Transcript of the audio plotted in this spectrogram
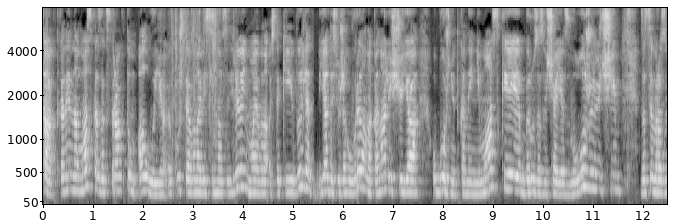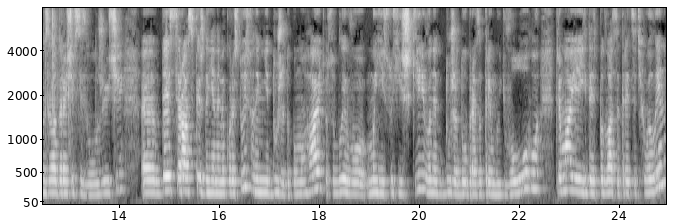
Так, тканинна маска з екстрактом алої. Коштує вона 18 гривень, має вона ось такий вигляд. Я десь вже говорила на каналі, що я обожнюю тканинні маски, беру зазвичай я зволожуючі. За цим разом взяла, до речі, всі зволожуючі. Е, Десь раз в тиждень я ними користуюсь, вони мені дуже допомагають, особливо моїй сухій шкірі. Вони дуже добре затримують вологу. Тримаю я їх десь по 20-30 хвилин.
